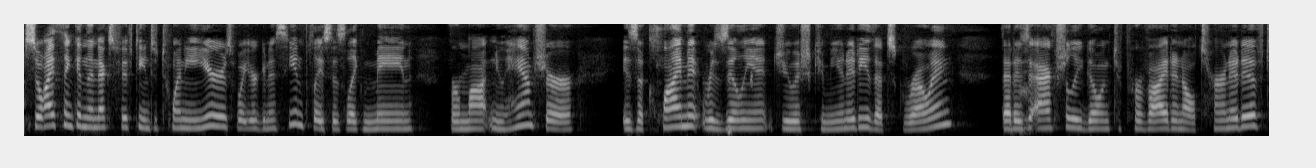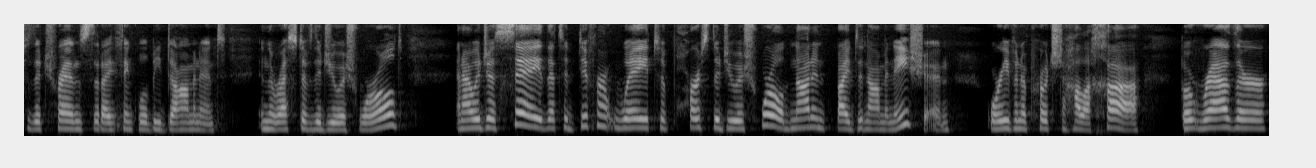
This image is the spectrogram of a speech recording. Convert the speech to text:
So I think in the next 15 to 20 years, what you're going to see in places like Maine, Vermont, New Hampshire is a climate resilient Jewish community that's growing that is mm-hmm. actually going to provide an alternative to the trends that I think will be dominant in the rest of the Jewish world. And I would just say that's a different way to parse the Jewish world, not in, by denomination or even approach to halacha, but rather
